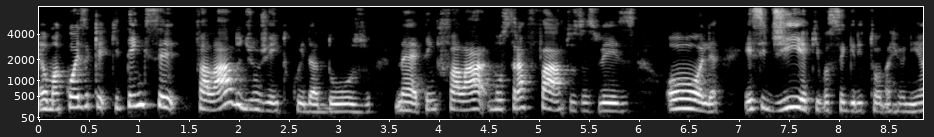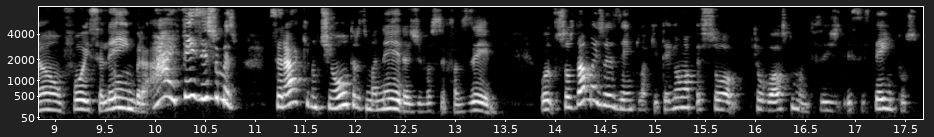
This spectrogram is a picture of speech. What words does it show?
é uma coisa que, que tem que ser falado de um jeito cuidadoso, né? Tem que falar, mostrar fatos às vezes. Olha, esse dia que você gritou na reunião, foi, você lembra? Ai, fiz isso mesmo. Será que não tinha outras maneiras de você fazer? Vou só dar mais um exemplo aqui. Teve uma pessoa que eu gosto muito esses, esses tempos,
